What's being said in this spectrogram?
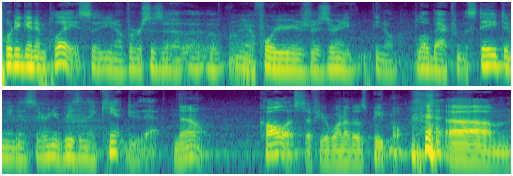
putting it in place? Uh, you know, versus a, a, a you know, four years. Is there any you know blowback from the state? I mean, is there any reason they can't do that? no call us if you're one of those people um,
